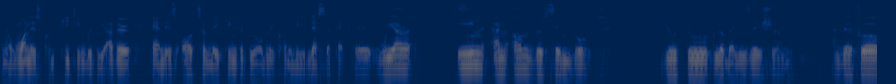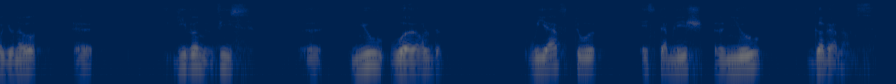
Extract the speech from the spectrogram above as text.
you know one is competing with the other and is also making the global economy less effective. We are in and on the same boat due to globalization, and therefore, you know, uh, given this uh, new world, we have to establish a new governance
